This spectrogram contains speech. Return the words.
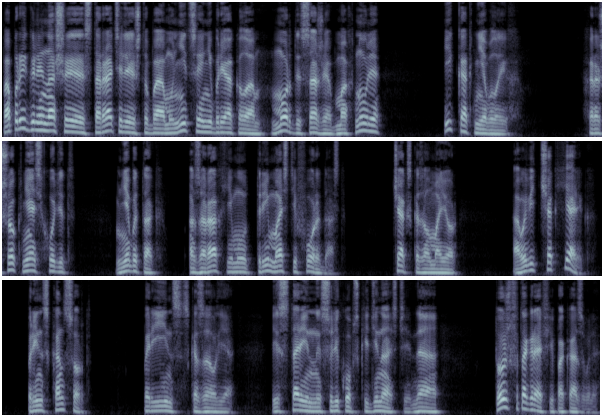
Попрыгали наши старатели, чтобы амуниция не брякала, морды сажей обмахнули, и как не было их. Хорошо, князь ходит, мне бы так, а Зарах ему три масти форы даст. «Чак», — сказал майор, — «а вы ведь Чак Ярик». «Принц-консорт». «Принц», — сказал я, — «из старинной Соликопской династии, да». Тоже фотографии показывали.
